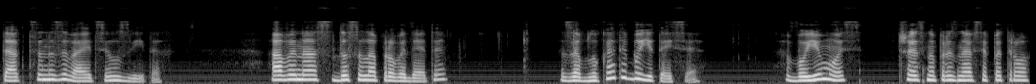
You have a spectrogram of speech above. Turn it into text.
так це називається у звітах. А ви нас до села проведете? Заблукати боїтеся? Боїмось, чесно признався Петро.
